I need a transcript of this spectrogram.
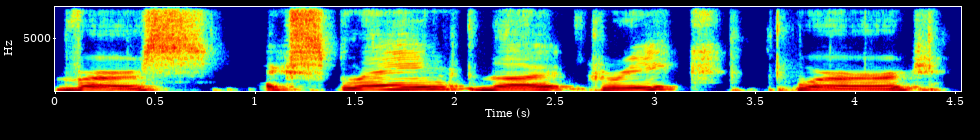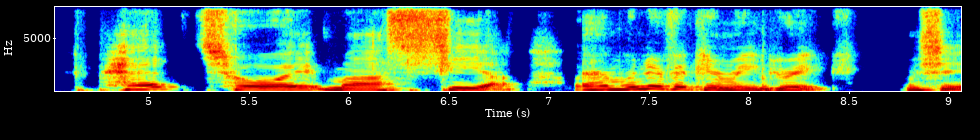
verse, explain the Greek word hetoimasia. I wonder if it can read Greek. Let me see.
